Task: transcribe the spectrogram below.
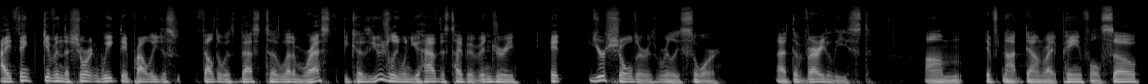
I think given the shortened week, they probably just felt it was best to let him rest because usually when you have this type of injury, it your shoulder is really sore, at the very least, um, if not downright painful. So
